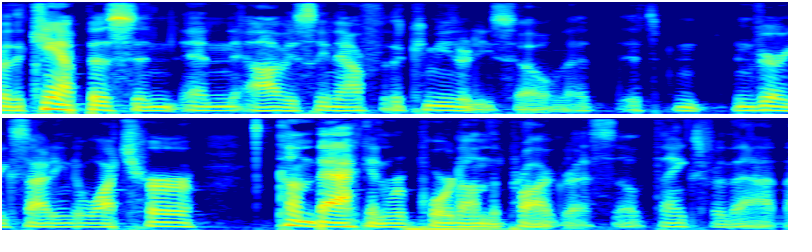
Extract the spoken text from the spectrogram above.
for the campus and, and obviously now for the community. So that, it's been, been very exciting to watch her come back and report on the progress. So thanks for that.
